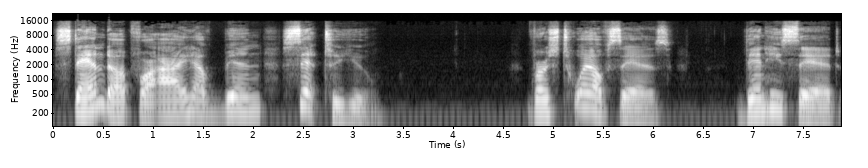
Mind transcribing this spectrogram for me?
Stand up, for I have been sent to you. Verse 12 says, Then he said,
